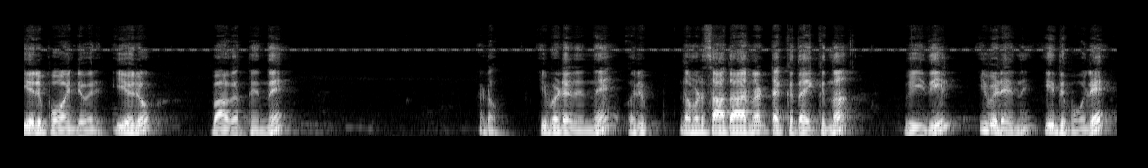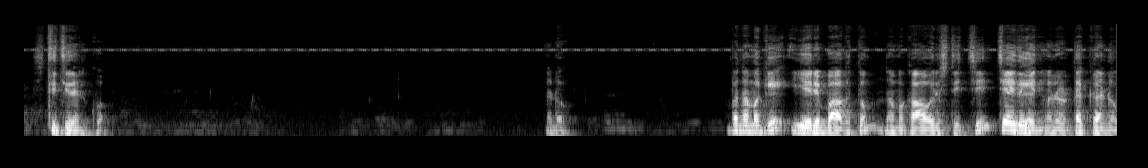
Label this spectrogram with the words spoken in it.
ഈ ഒരു പോയിന്റ് വരെ ഈ ഒരു ഭാഗത്ത് നിന്ന് കേട്ടോ ഇവിടെ നിന്ന് ഒരു നമ്മുടെ സാധാരണ ടെക്ക് തയ്ക്കുന്ന രീതിയിൽ ഇവിടെ നിന്ന് ഇതുപോലെ സ്റ്റിച്ച് ചെയ്തെടുക്കുക. കേട്ടോ അപ്പോൾ നമുക്ക് ഈ ഒരു ഭാഗത്തും നമുക്ക് ആ ഒരു സ്റ്റിച്ച് ചെയ്ത് കഴിഞ്ഞു. കേട്ടോ ടെക്ക് കണ്ടോ?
